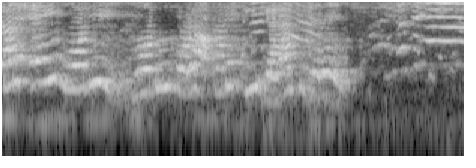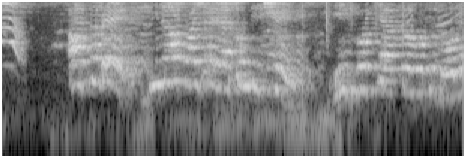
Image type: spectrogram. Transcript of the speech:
তাহলে এই মোদি, নতুন করে আপনাকে কি গ্যারান্টি দেবেন? আপনাদের বিনা পয়সায় রেশন দিচ্ছে। দীর্ঘ ছিয়াত্তর বছর ধরে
